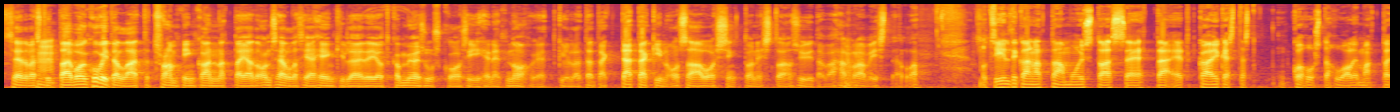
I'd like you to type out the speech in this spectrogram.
selvästi, mm. tai voin kuvitella, että Trumpin kannattajat on sellaisia henkilöitä, jotka myös uskoo siihen, että no, että kyllä tätä, tätäkin osaa Washingtonista on syytä vähän mm. ravistella. Mutta silti kannattaa muistaa se, että, että kaikesta tästä kohusta huolimatta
